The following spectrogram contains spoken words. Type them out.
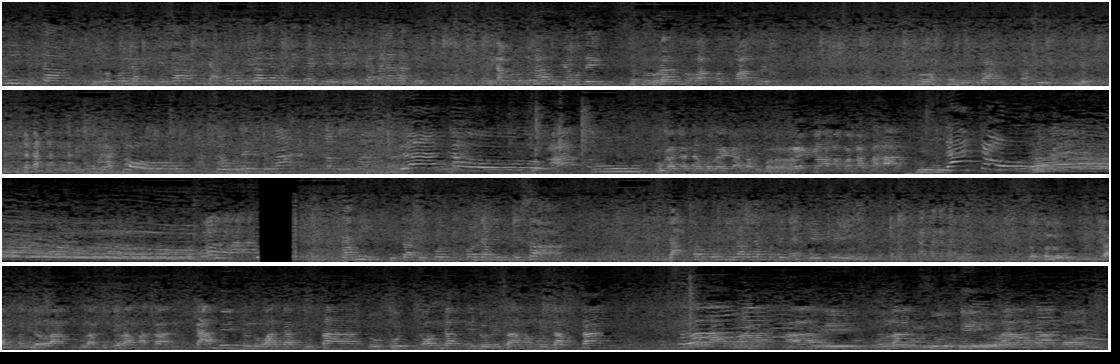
kami kita dukung kondang Indonesia tidak perlu viral yang penting FYP kata-kata Gus Tidak perlu kenal, yang penting seduluran, rapet, pasif. oh perlu uang tapi duit Aku bukan kata mereka, tapi mereka apa kata aku. kami kita dukung kondang Indonesia. Tidak perlu viral yang penting FYP Sebelum dan menjelang bulan suci Ramadan, kami keluarga duta dukun kondang Indonesia mengucapkan selamat hari bulan suci Ramadan.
